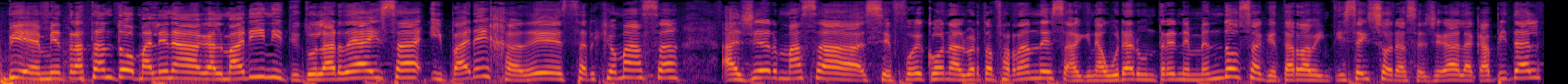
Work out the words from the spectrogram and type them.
Bien, mientras tanto, Malena Galmarini, titular de AISA y pareja de Sergio Massa, ayer Massa se fue con Alberto Fernández a inaugurar un tren en Mendoza que tarda 26 horas en llegar a la capital,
